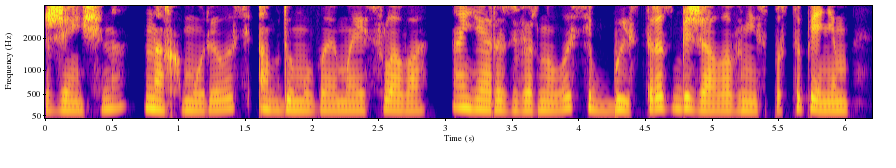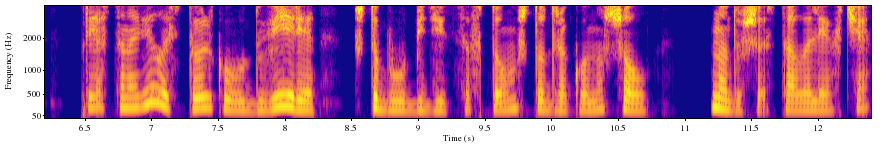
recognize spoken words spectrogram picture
Женщина нахмурилась, обдумывая мои слова, а я развернулась и быстро сбежала вниз по ступеням. Приостановилась только у двери, чтобы убедиться в том, что дракон ушел. На душе стало легче.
